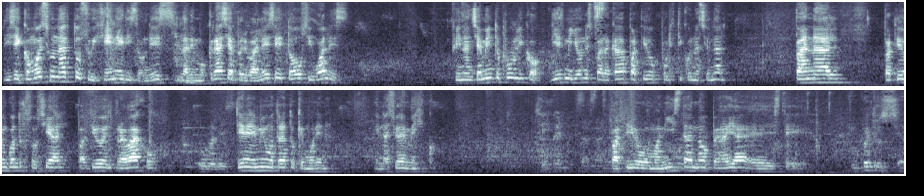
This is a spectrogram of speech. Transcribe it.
Dice, como es un acto sui generis donde es la democracia prevalece, todos iguales. Financiamiento público, 10 millones para cada partido político nacional. PANAL, Partido de Encuentro Social, Partido del Trabajo, Humanista. tienen el mismo trato que Morena en la Ciudad de México. Sí. Partido Humanista, no, pero allá, este, Encuentro social.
